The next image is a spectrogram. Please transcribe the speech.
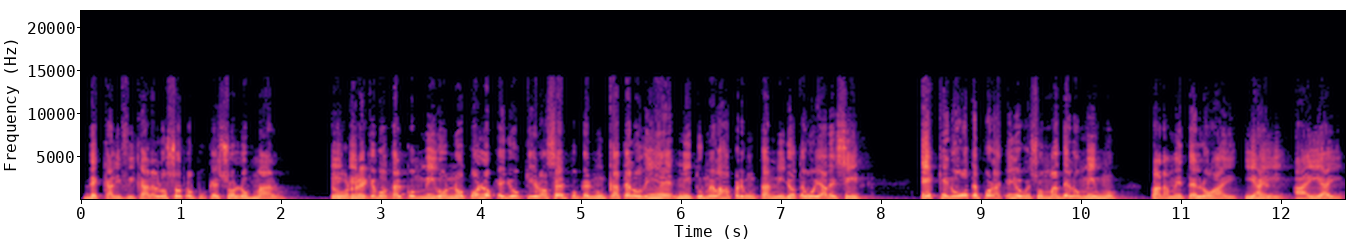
descalificar a los otros porque son los malos. Y tienes que votar conmigo, no por lo que yo quiero hacer, porque nunca te lo dije, ni tú me vas a preguntar, ni yo te voy a decir. Es que no votes por aquellos que son más de lo mismo para meterlos ahí. Y ahí, ahí hay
